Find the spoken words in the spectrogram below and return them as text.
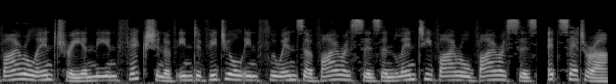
viral entry and the infection of individual influenza viruses and lentiviral viruses, etc.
